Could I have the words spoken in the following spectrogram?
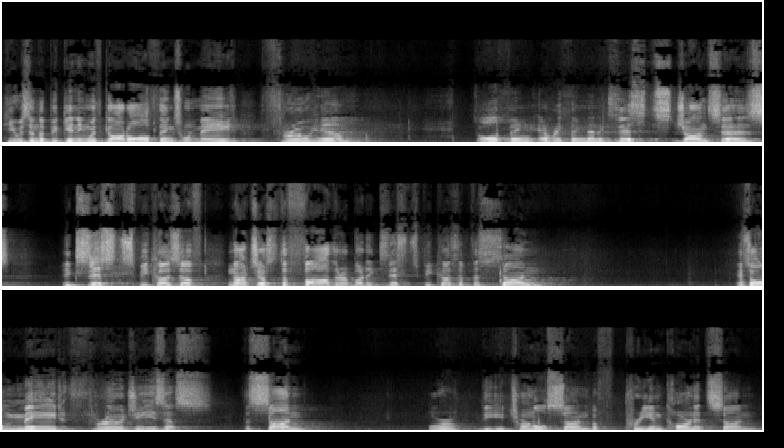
He was in the beginning with God. All things were made through Him. It's All thing, everything that exists, John says, exists because of not just the Father, but exists because of the Son. It's all made through Jesus, the Son, or the eternal Son, the pre incarnate Son.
